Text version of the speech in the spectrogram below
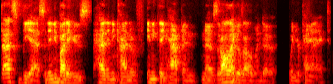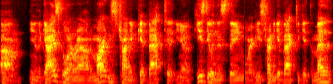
that's bs and anybody who's had any kind of anything happen knows that all that goes out the window when you're panicked. Um you know the guy's going around and martin's trying to get back to you know he's doing this thing where he's trying to get back to get the med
